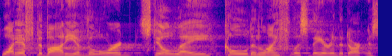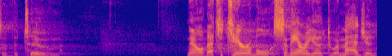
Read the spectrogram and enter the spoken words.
What if the body of the Lord still lay cold and lifeless there in the darkness of the tomb? Now, that's a terrible scenario to imagine,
